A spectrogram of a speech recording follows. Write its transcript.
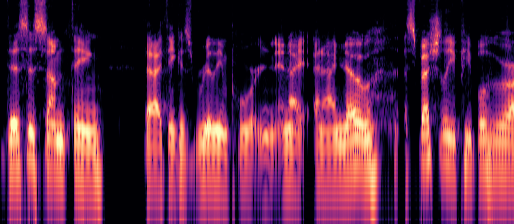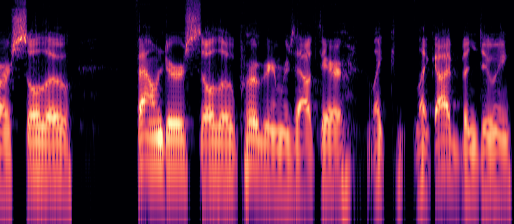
this is something that I think is really important. And I and I know especially people who are solo founders, solo programmers out there, like like I've been doing,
